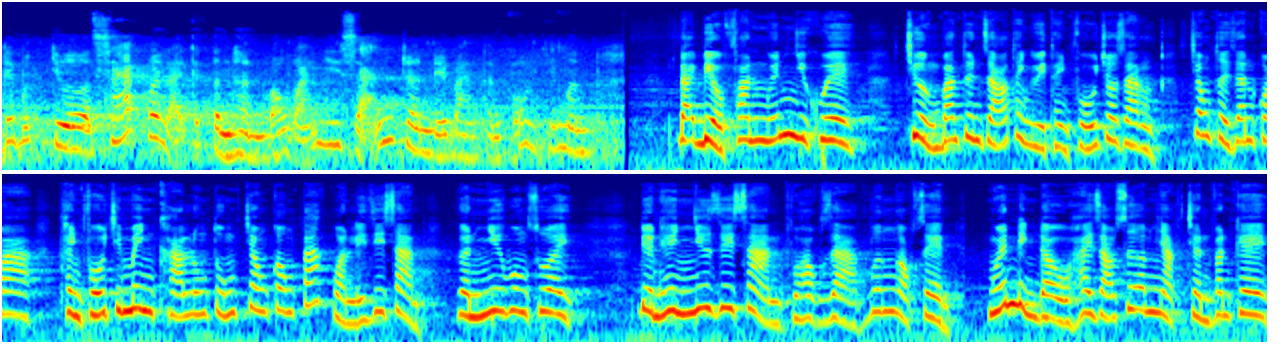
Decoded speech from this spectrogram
cái bức chưa sát với lại cái tình hình bảo quản di sản trên địa bàn thành phố Hồ Chí Minh. Đại biểu Phan Nguyễn Như Khuê, trưởng ban tuyên giáo thành ủy thành phố cho rằng trong thời gian qua, thành phố Hồ Chí Minh khá lúng túng trong công tác quản lý di sản, gần như buông xuôi. Điển hình như di sản của học giả Vương Ngọc Sển, Nguyễn Đình Đầu hay giáo sư âm nhạc Trần Văn Khê,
